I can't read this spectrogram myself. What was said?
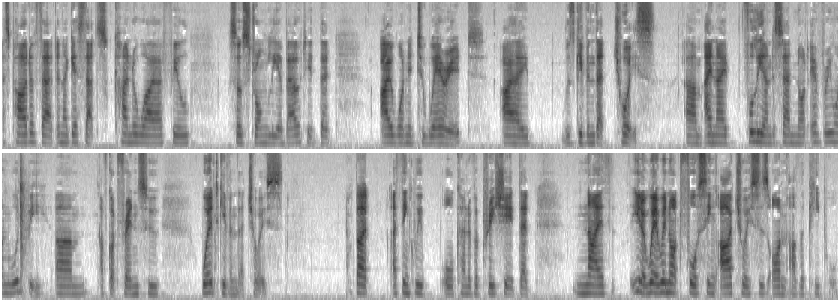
as part of that. And I guess that's kind of why I feel so strongly about it that I wanted to wear it. I was given that choice. Um, and I fully understand not everyone would be. Um, I've got friends who weren't given that choice. But I think we all kind of appreciate that neither you know we're, we're not forcing our choices on other people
